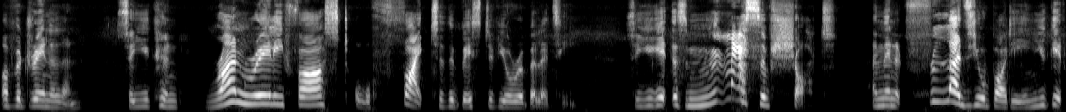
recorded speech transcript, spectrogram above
of adrenaline. So you can run really fast or fight to the best of your ability. So you get this massive shot and then it floods your body and you get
